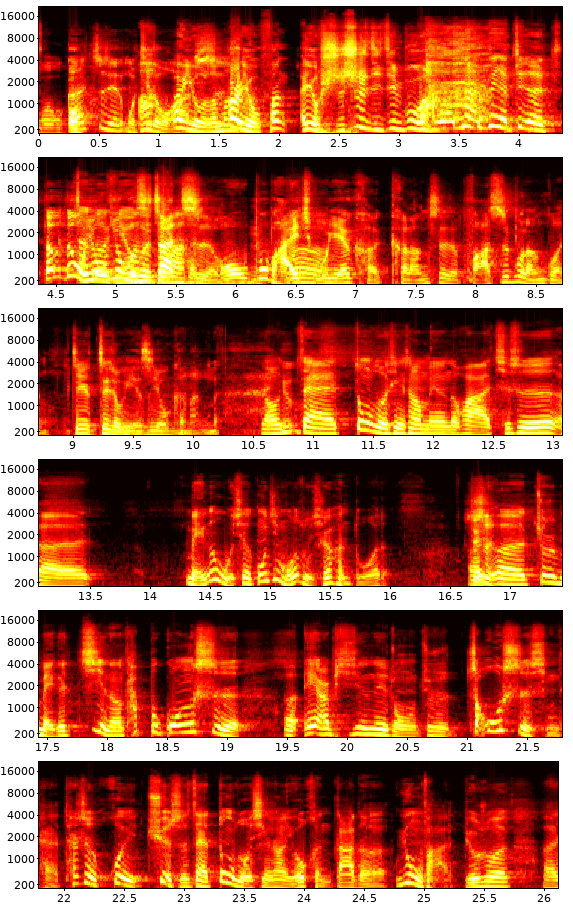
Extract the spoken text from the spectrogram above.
我我刚才之前我记得我啊二有了吗二有翻，哎呦，十世纪进步啊！那那个这个，但但我用用的是战士，我。不排除嗯也可可能是法师不能滚，这这种也是有可能的。然后在动作性上面的话，其实呃，每个武器的攻击模组其实很多的，呃是呃，就是每个技能它不光是呃 ARPG 的那种就是招式形态，它是会确实在动作性上有很大的用法，比如说呃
